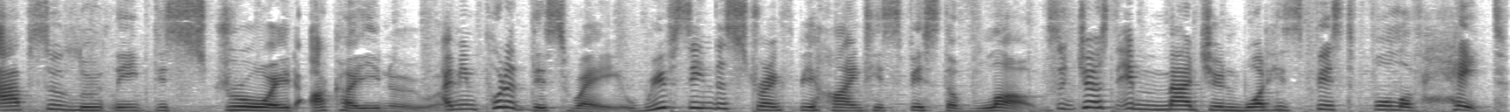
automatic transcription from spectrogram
absolutely destroyed Akainu. I mean, put it this way, we've seen the strength behind his fist of love. So just imagine what his fist full of hate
